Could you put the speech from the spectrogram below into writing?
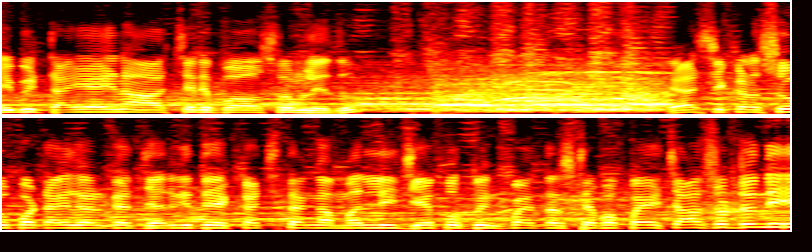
మేబీ టై అయినా ఆశ్చర్యపో అవసరం లేదు. ఎస్ ఇక్కడ సూపర్ టైల్ కనుక జరిగితే ఖచ్చితంగా మళ్ళీ Jaipur Pink Panther step up అయ్యే ఛాన్స్ ఉంటుంది.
